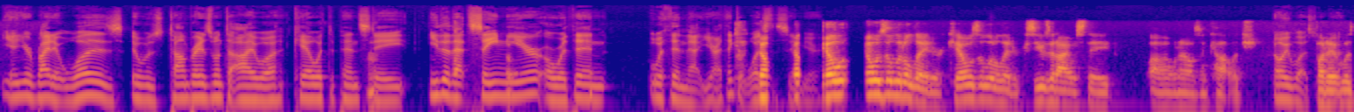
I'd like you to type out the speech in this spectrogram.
Yeah, you're right. It was it was Tom Brands went to Iowa, Cael went to Penn State, either that same year or within within that year. I think it was No, the same year. Cael, Cael was a little later. Cael was a little later because he was at Iowa State uh, when I was in college. Oh, he was. But it was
